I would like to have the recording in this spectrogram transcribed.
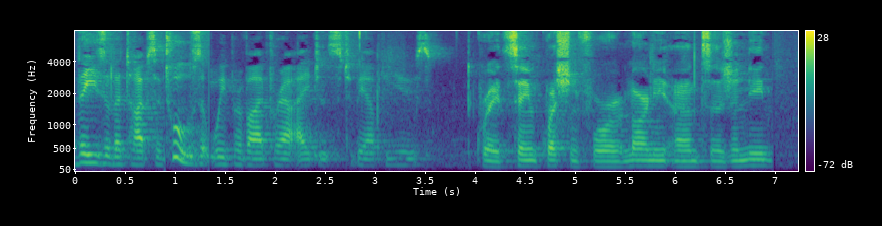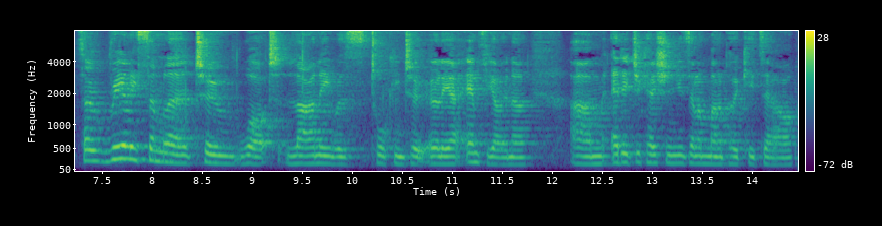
These are the types of tools that we provide for our agents to be able to use. Great. Same question for Larnie and uh, Janine. So, really similar to what Larnie was talking to earlier and Fiona, um, at Education New Zealand Manapou Ki Tao,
